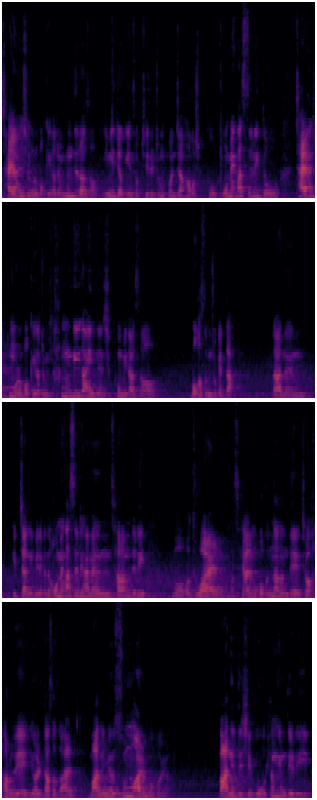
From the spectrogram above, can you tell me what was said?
자연식으로 먹기가 좀 힘들어서 인위적인 섭취를 좀 권장하고 싶고 오메가 3도 자연 식품으로 먹기가 좀 한계가 있는 식품이라서 먹었으면 좋겠다라는 입장입니다. 근데 오메가 3 하면 사람들이 뭐 두 알, 뭐세알 먹고 끝나는데 저 하루에 15알, 많으면 20알 먹어요. 많이 드시고 형님들이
